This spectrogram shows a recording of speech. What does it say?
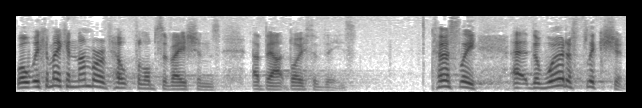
Well, we can make a number of helpful observations about both of these. Firstly, uh, the word affliction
